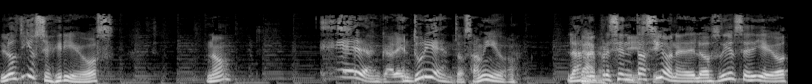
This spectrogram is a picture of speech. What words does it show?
Los dioses griegos, ¿no? Eran calenturientos, amigo. Las Claro, representaciones de los dioses griegos,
